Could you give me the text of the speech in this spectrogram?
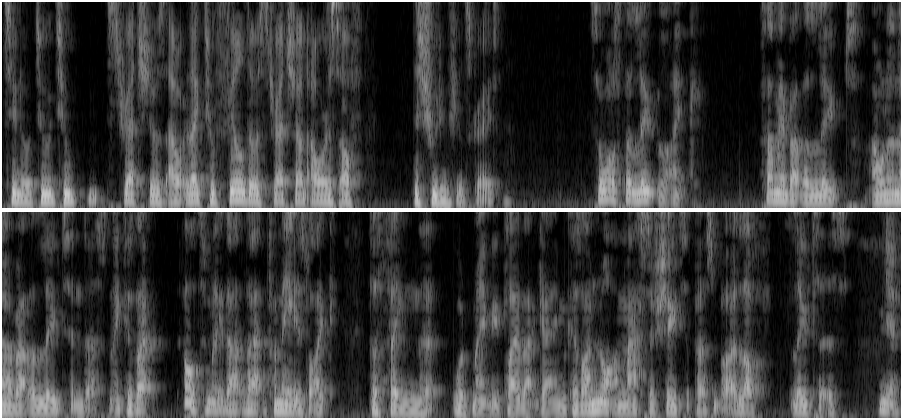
to you know to to stretch those hours like to fill those stretch out hours of the shooting feels great. So what's the loot like? Tell me about the loot. I want to know about the loot in Destiny because that ultimately that that for me is like the thing that would make me play that game because I'm not a massive shooter person, but I love looters. Yeah.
